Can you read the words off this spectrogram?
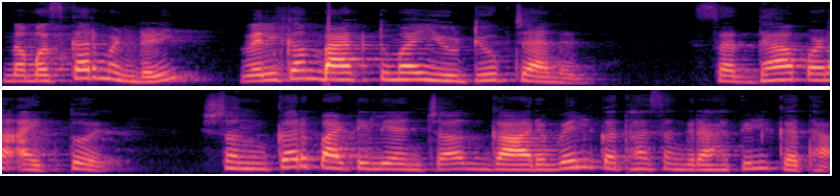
नमस्कार मंडळी welcome back to my YouTube channel सध्या आपण ऐकतोय शंकर पाटील यांच्या गारवेल कथासंग्रहातील कथा.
